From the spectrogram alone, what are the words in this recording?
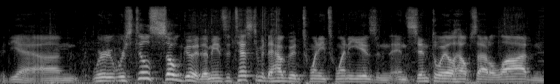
But yeah, um, we're, we're still so good. I mean, it's a testament to how good 2020 is, and, and Synthoil helps out a lot, and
